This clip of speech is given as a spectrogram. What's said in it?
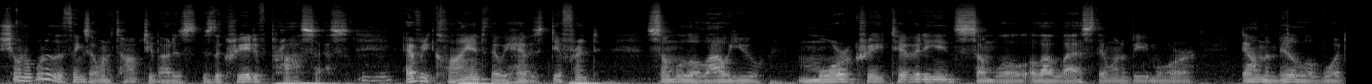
Shona, one of the things I want to talk to you about is is the creative process. Mm-hmm. Every client that we have is different. Some will allow you more creativity, and some will allow less. They want to be more down the middle of what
